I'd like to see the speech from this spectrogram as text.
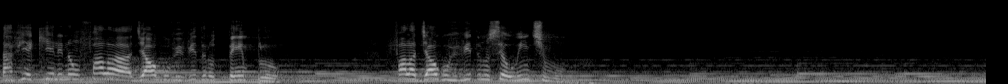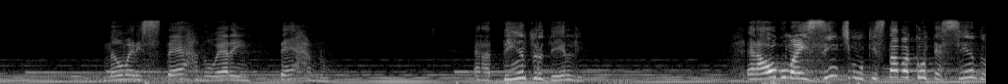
Davi aqui ele não fala de algo vivido no templo, fala de algo vivido no seu íntimo. Não era externo, era interno era dentro dele. Era algo mais íntimo que estava acontecendo.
